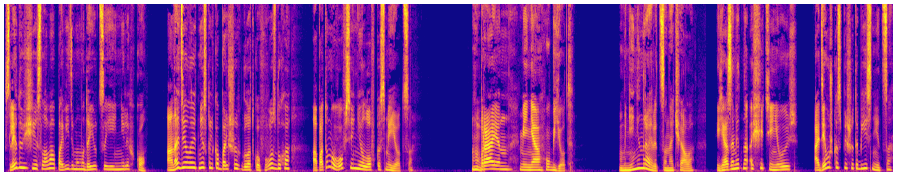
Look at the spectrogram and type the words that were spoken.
Следующие слова, по-видимому, даются ей нелегко. Она делает несколько больших глотков воздуха, а потом и вовсе неловко смеется. «Брайан меня убьет. Мне не нравится начало. Я заметно ощетиниваюсь, а девушка спешит объясниться.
